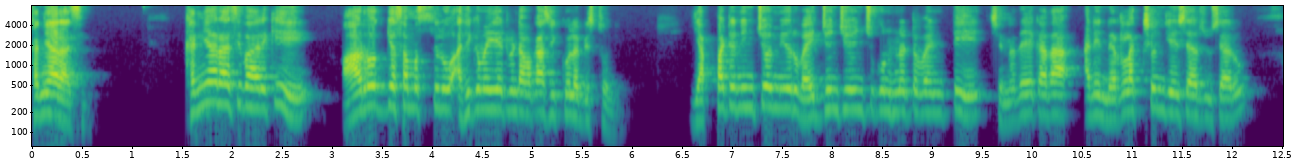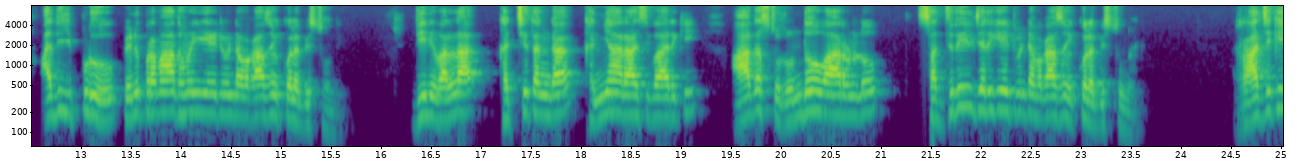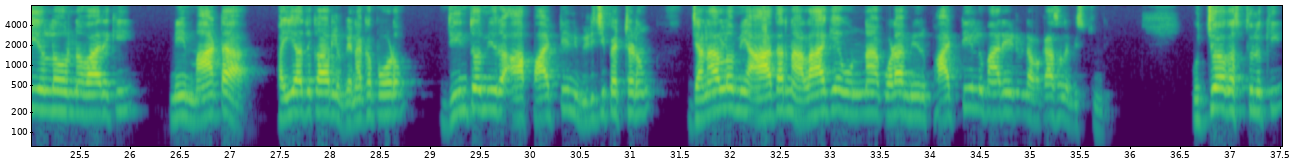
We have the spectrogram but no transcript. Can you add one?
కన్యారాశి. కన్యారాశి వారికి ఆరోగ్య సమస్యలు అధికమయ్యేటువంటి అవకాశం ఎక్కువ లభిస్తుంది. ఎప్పటి నుంచో మీరు వైద్యం చేయించుకుంటున్నటువంటి చిన్నదే కదా అని నిర్లక్ష్యం చేశారు చూశారు. అది ఇప్పుడు పెను ప్రమాదమయ్యేటువంటి అవకాశం ఎక్కువ లభిస్తుంది. దీనివల్ల ఖచ్చితంగా కన్యారాశి వారికి ఆగస్టు రెండో వారంలో సర్జరీలు జరిగేటువంటి అవకాశం ఎక్కువ లభిస్తున్నాయి. రాజకీయంలో ఉన్న వారికి మీ మాట పై అధికారులు వినకపోవడం దీంతో మీరు ఆ పార్టీని విడిచిపెట్టడం జనాల్లో మీ ఆదరణ అలాగే ఉన్నా కూడా మీరు పార్టీలు మారేటువంటి అవకాశం లభిస్తుంది. ఉద్యోగస్తులకి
